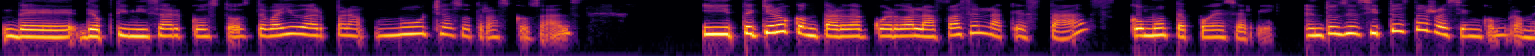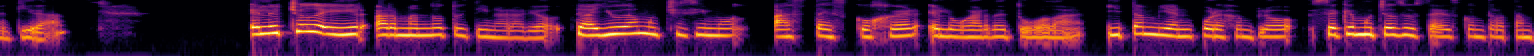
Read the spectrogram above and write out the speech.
de, de optimizar costos, te va a ayudar para muchas otras cosas. Y te quiero contar de acuerdo a la fase en la que estás, cómo te puede servir. Entonces, si tú estás recién comprometida, el hecho de ir armando tu itinerario te ayuda muchísimo hasta escoger el lugar de tu boda. Y también, por ejemplo, sé que muchos de ustedes contratan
